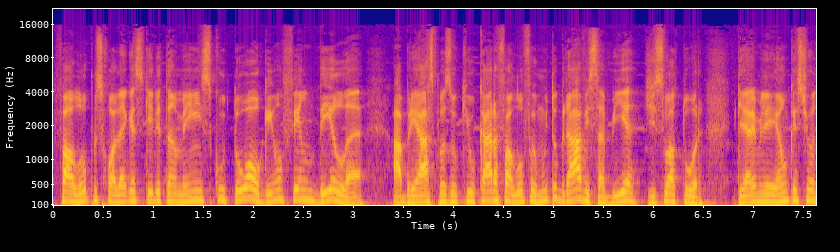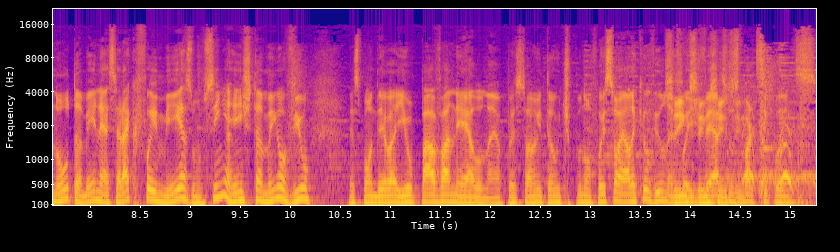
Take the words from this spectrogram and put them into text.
falou pros colegas que ele também escutou alguém ofendê-la. Abre aspas, o que o cara falou foi muito grave, sabia? Disse o ator. Guilherme Leão questionou também, né? Será que foi mesmo? Sim, a gente também ouviu. Respondeu aí o Pavanello, né? O pessoal, então, tipo, não foi só ela que ouviu, né? Sim, foi sim, diversos sim, participantes.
